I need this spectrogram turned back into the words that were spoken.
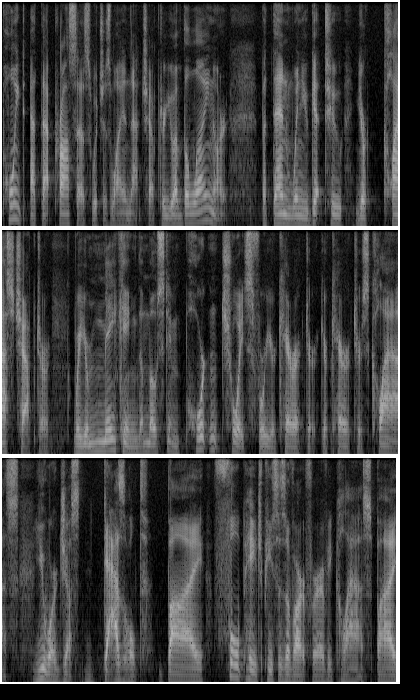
point at that process, which is why in that chapter you have the line art. But then when you get to your class chapter, where you're making the most important choice for your character, your character's class, you are just dazzled by full page pieces of art for every class, by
